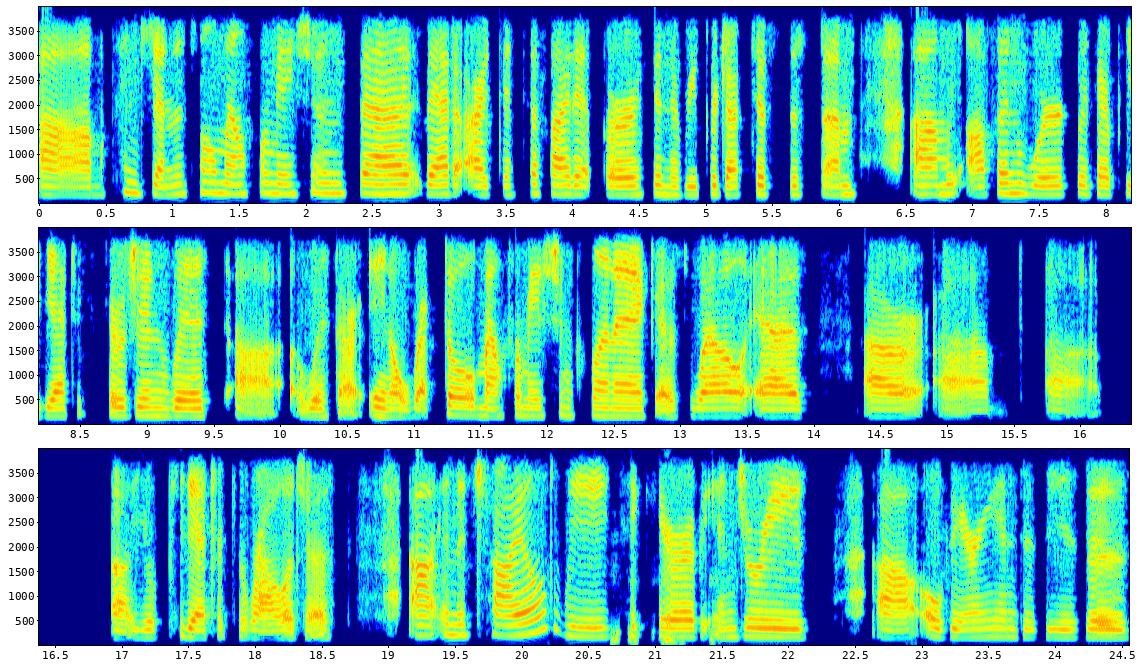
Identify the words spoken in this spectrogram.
um, congenital malformations that, that are identified at birth in the reproductive system. Um, we often work with our pediatric surgeon with uh, with our anal rectal malformation clinic as well as our um, uh, uh, your pediatric urologist. Uh, in the child, we take care of injuries, uh, ovarian diseases,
